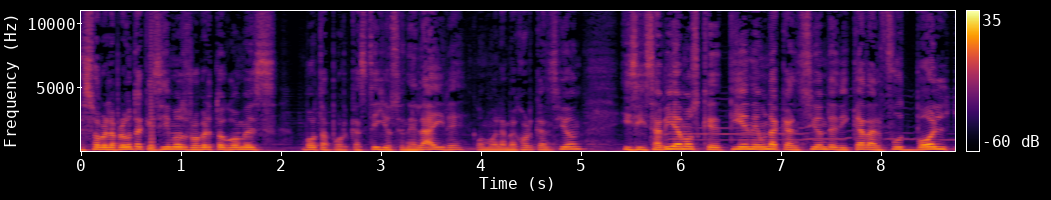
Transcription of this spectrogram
De- sobre la pregunta que hicimos, Roberto Gómez vota por Castillos en el aire como la mejor canción. Y si sabíamos que tiene una canción dedicada al fútbol.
